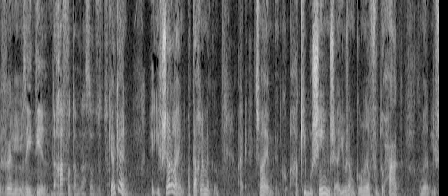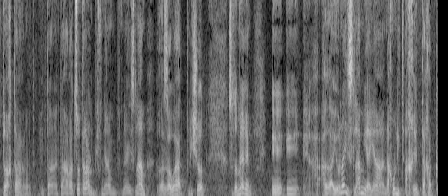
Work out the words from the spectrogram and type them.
ול... מה זה התיר? דחף אותם לעשות זאת. כן, כן, אפשר להם, פתח להם את... תשמע, הכיבושים שהיו שם, קוראים לזה פותוחת, זאת אומרת, לפתוח את, הארצות הללו בפני, בפני האסלאם, רזוואט, פלישות. זאת אומרת, אה, אה, הרעיון האסלאמי היה, אנחנו נתאחד תחת,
